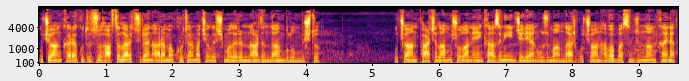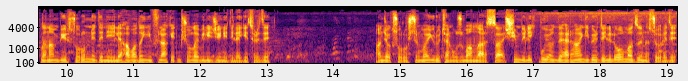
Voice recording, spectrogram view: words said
Uçağın kara kutusu haftalar süren arama kurtarma çalışmalarının ardından bulunmuştu. Uçağın parçalanmış olan enkazını inceleyen uzmanlar uçağın hava basıncından kaynaklanan bir sorun nedeniyle havada infilak etmiş olabileceğini dile getirdi. Ancak soruşturma yürüten uzmanlarsa şimdilik bu yönde herhangi bir delil olmadığını söyledi.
